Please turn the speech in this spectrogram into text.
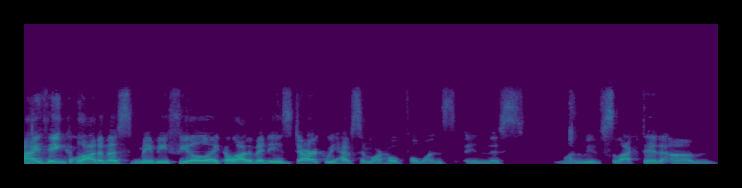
I think a lot of us maybe feel like a lot of it is dark. We have some more hopeful ones in this one we've selected. Um,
